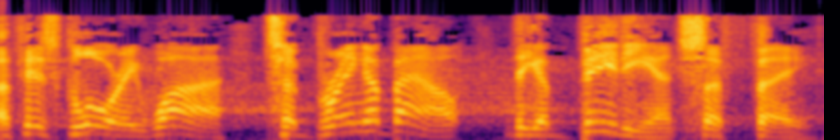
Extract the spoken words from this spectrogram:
of his glory. Why? To bring about the obedience of faith.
